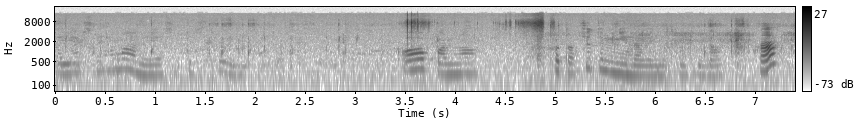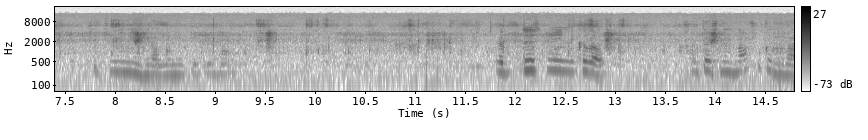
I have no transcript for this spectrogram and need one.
Та я все нормально, я все підстрою. Опа, на. Що там? Що ти мені гравий не підрубав? А? Що ти мені гравий не підрубав? Я б десь мені не казав. Ну ти ж не знав, що тут гравій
